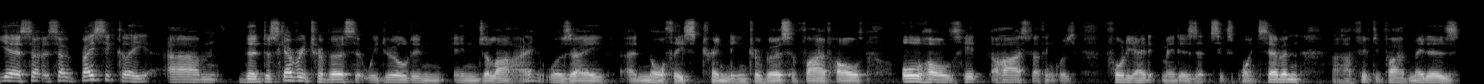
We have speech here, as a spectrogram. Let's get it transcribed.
Yeah, so so basically, um, the Discovery Traverse that we drilled in in July was a, a northeast trending traverse of five holes. All holes hit. The highest I think was 48 meters at 6.7, uh, 55 meters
